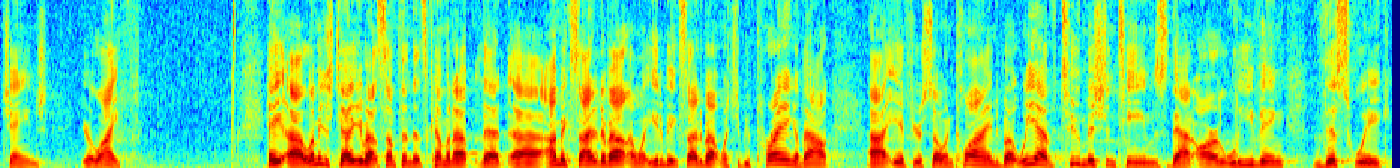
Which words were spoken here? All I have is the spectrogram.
change your life. Hey, uh, let me just tell you about something that's coming up that uh, I'm excited about. I want you to be excited about, I want you to be praying about. Uh, if you're so inclined. But we have two mission teams that are leaving this week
